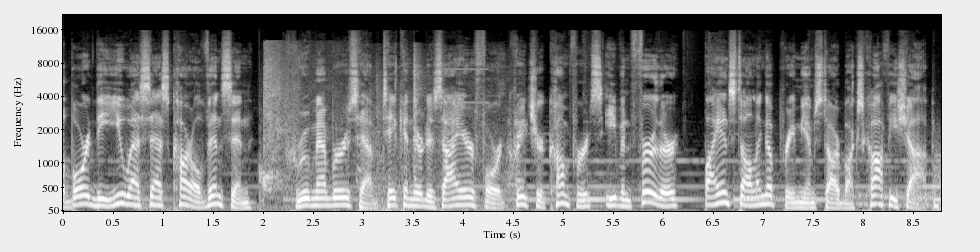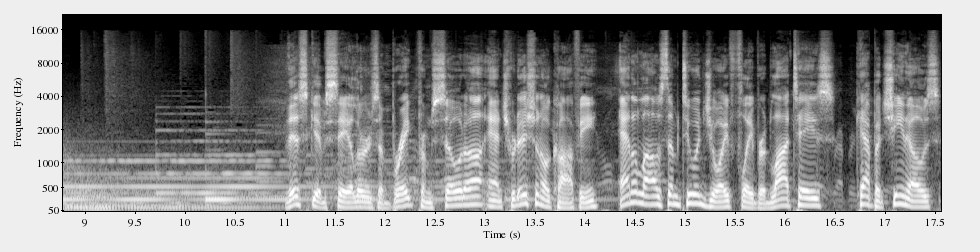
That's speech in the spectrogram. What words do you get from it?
Aboard the USS Carl Vinson, crew members have taken their desire for creature comforts even further by installing a premium Starbucks coffee shop. This gives sailors a break from soda and traditional coffee and allows them to enjoy flavored lattes, cappuccinos,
